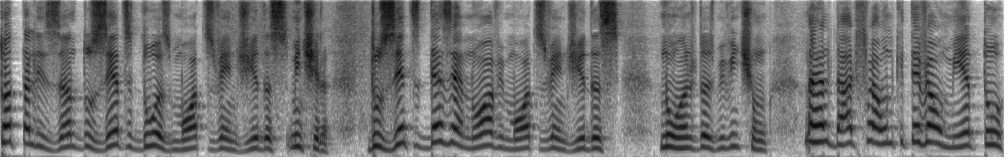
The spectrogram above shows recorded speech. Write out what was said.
totalizando 202 motos vendidas, mentira, 219 motos vendidas no ano de 2021. Na realidade, foi a única que teve aumento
